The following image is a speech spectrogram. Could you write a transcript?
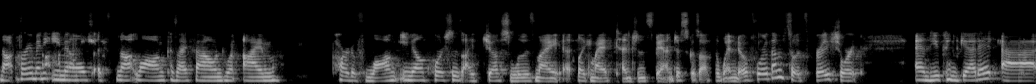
not very many emails. It's not long because I found when I'm part of long email courses, I just lose my like my attention span just goes out the window for them. So it's very short. And you can get it at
